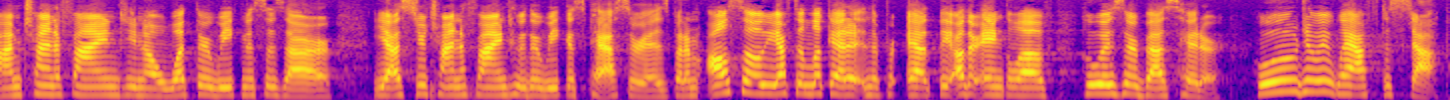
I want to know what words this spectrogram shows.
I'm trying to find, you know, what their weaknesses are, yes, you're trying to find who their weakest passer is, but I'm also, you have to look at it in the, at the other angle of who is their best hitter. Who do we have to stop?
